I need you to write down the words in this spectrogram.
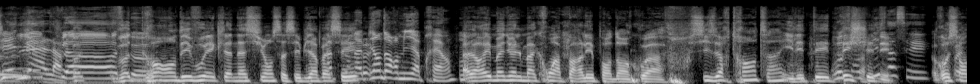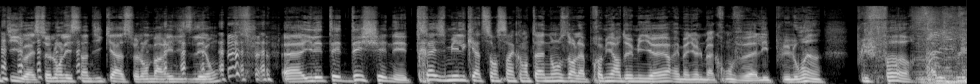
Génial. L'éclate. votre, votre grand rendez-vous avec la nation, ça s'est bien passé On a bien dormi après. Hein. Alors Emmanuel Macron a parlé pendant quoi 6h30, hein, il était Ressenti, déchaîné. ça, Ressenti, ouais, selon les syndicats, selon Marie-Lise Léon. Euh, il était déchaîné. 13 450 annonces dans la première demi-heure. Emmanuel Macron veut aller plus loin, plus fort, aller plus.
